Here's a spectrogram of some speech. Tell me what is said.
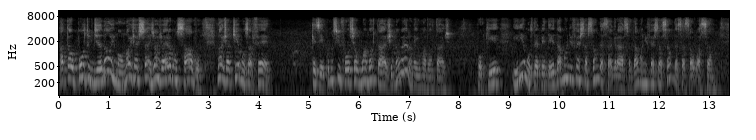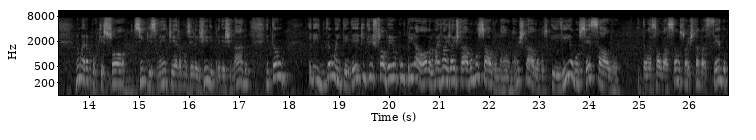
a tal ponto de dizer, não irmão, nós já, já, já éramos salvos, nós já tínhamos a fé, Quer dizer, como se fosse alguma vantagem. Não era nenhuma vantagem, porque iríamos depender da manifestação dessa graça, da manifestação dessa salvação. Não era porque só simplesmente éramos elegidos e predestinados. Então, eles dão a entender que Cristo só veio cumprir a obra, mas nós já estávamos salvos. Não, não estávamos. Iríamos ser salvos. Então a salvação só estava sendo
